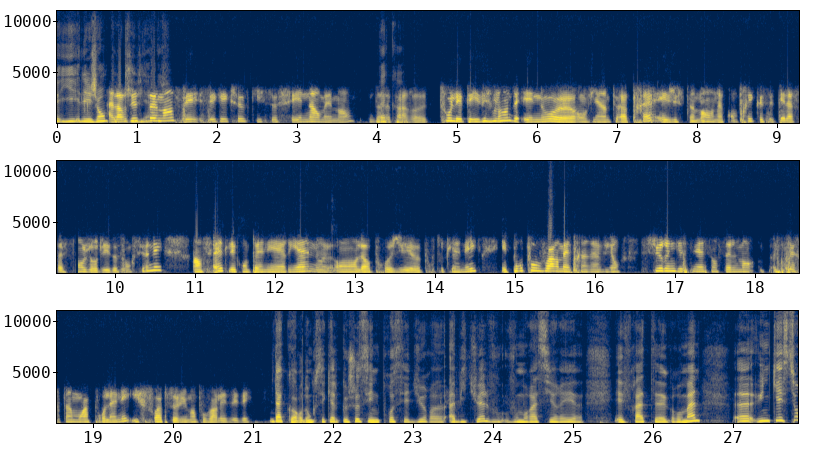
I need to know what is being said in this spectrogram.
payer les gens pour Alors justement, c'est quelque chose qui se fait énormément de- par euh, tous les pays du monde. Et nous, euh, on vient un peu après. Et justement, on a compris que c'était la façon aujourd'hui de fonctionner. En fait, les compagnies aériennes ont leur projet euh, pour toute l'année. Et pour pouvoir mettre un avion sur une destination seulement certains mois pour l'année, il faut absolument pouvoir les aider. D'accord, donc c'est quelque chose, c'est une procédure euh, habituelle, vous, vous me rassurez, Efrat Groman. Une question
